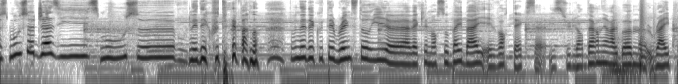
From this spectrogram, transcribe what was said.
Smooth, smooth, jazzy, smooth. Vous venez d'écouter, pardon, vous venez d'écouter Brain Story euh, avec les morceaux Bye Bye et Vortex, euh, issus de leur dernier album euh, Ripe.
